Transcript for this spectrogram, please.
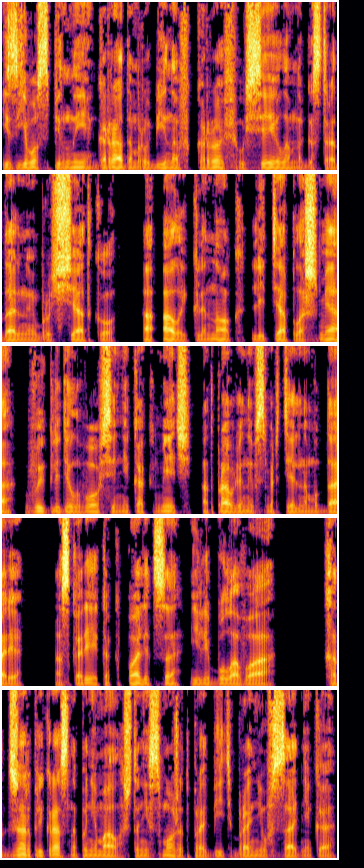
Из его спины градом рубинов кровь усеяла многострадальную брусчатку, а алый клинок, летя плашмя, выглядел вовсе не как меч, отправленный в смертельном ударе, а скорее как палица или булава. Хаджар прекрасно понимал, что не сможет пробить броню всадника.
